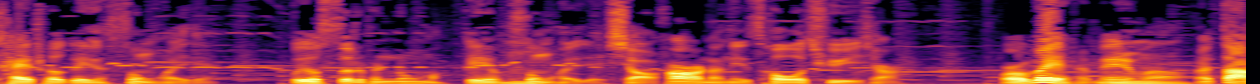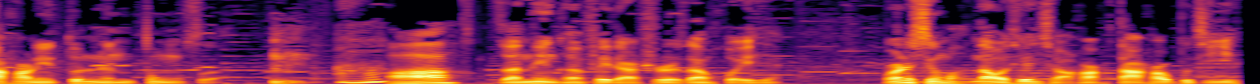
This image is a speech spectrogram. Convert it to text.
开车给你送回去。”不就四十分钟吗？给你送回去。小号呢，你凑合去一下。我说为什么？为什么？那大号你蹲着能冻死。啊啊！咱宁肯费点事，咱回去。我说那行吧，那我先小号，大号不急。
